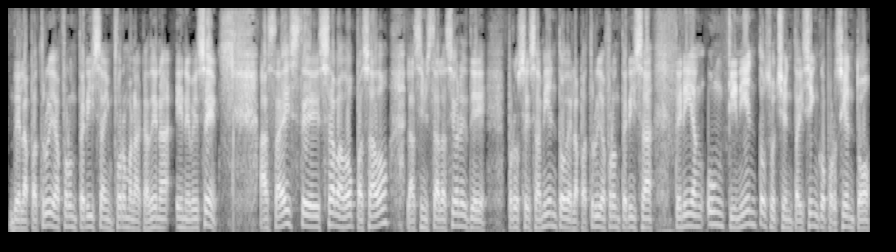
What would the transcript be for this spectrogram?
de la patrulla fronteriza, informa la cadena NBC. Hasta este sábado pasado, las instalaciones de procesamiento de la patrulla fronteriza tenían un 585%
